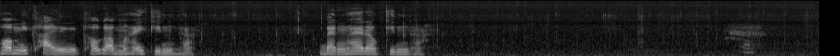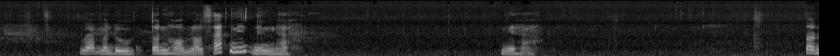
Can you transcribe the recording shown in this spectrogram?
พอมีไข่เขาก็เอามาให้กินค่ะ แบ่งมาให้เรากินค่ะ แวะมาดูต้นหอมเราสักนิดนึงค่ะ นี่ค่ะ ต้น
